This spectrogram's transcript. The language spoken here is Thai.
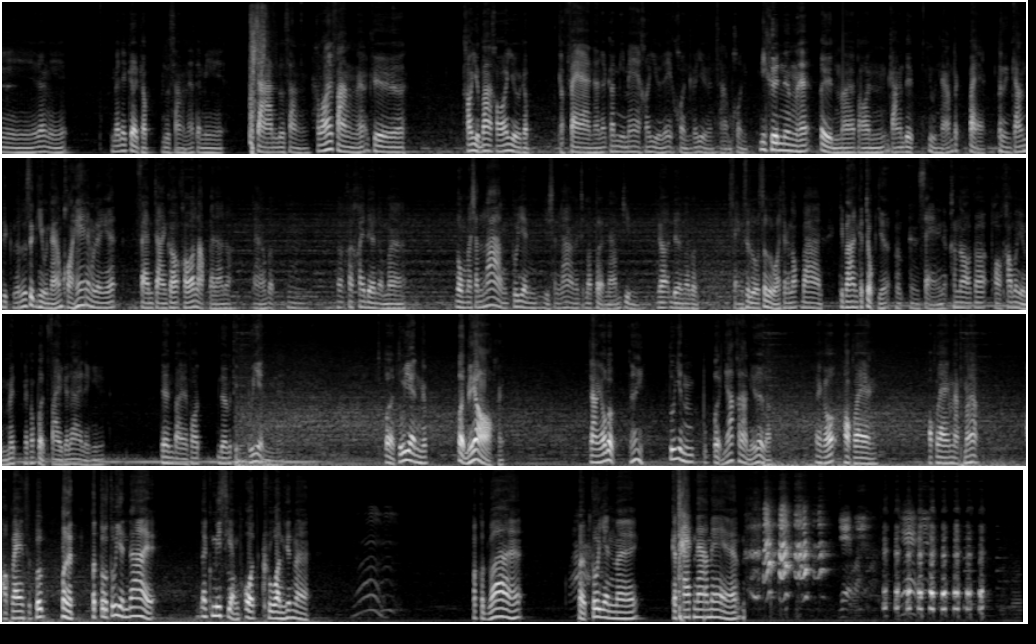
มีเรื่องนี้ ไม่ได้เกิดกับลูซังนะ แต่มีอาจารย์ลูซังเขาเล่าให้ฟังนะคือเขาอยู่บ้านเขาก็อยู่กับกับแฟนนะแล้วก็มีแม่เขาอยู่ด้วยอีกคนก็อยู่กันสามคน มีคืนหนึ่งนะฮะ ตื่นมาตอนกลางดึกหิวน้ำแปลกๆตื่นกลางดึกแล้วรู้สึกหิวน้ำขอแห้งอะไรเงี้ย แฟนจานก็เขาก็หลับไปแล้วเนาะแต่ก็แบบอืมก็ค่อย ๆเดินออกมา ลงมาชั้นล่างตู้เย็นอยู่ชั้นล่างแล้วจะมาเปิดน้ำกิน ก็เดินมาแบบ แสงสลัวสลัวๆจากนอกบ้าน ที่บ้านกระจกเยอะแบบเออแสงจากข้างนอกก็พอเข้ามาอยู่ไม่ไม่ต้องเปิดไฟก็ได้อะไรอย่างงี้ เดินไปพอเดินไปถึงตู้เย็นเนี่ยเปิดตู้เย็นครับเปิดไม่ออกอะจางเขาแบบเฮ้ยตู้เย็นมันเปิดยากขนาดนี้เลยเหรอแต่เขาออกแรง ออกแรงหนักมาก ออกแรงเสร็จปุ๊บเปิดประตูตู้เย็นได้ แล้วก็มีเสียงโอดครวญขึ้นมา ปรากฏว่าฮะเปิดตู้เย็นมา กระแทกหน้าแม่ฮะแย่ว่ะแย่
